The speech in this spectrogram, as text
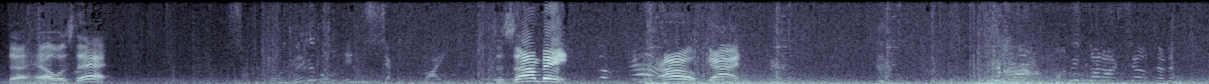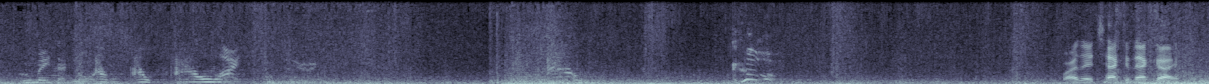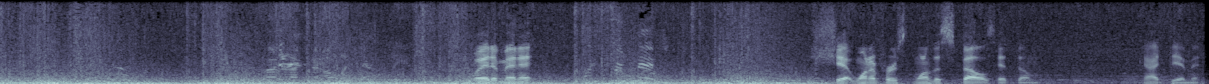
The hell was that? Such a formidable insect bite. It's a zombie! Ah! Oh god! Who made that noise? Ow! Ow! What? Why are they attacking that guy? Wait a minute. Shit, one of her one of the spells hit them. God damn it.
